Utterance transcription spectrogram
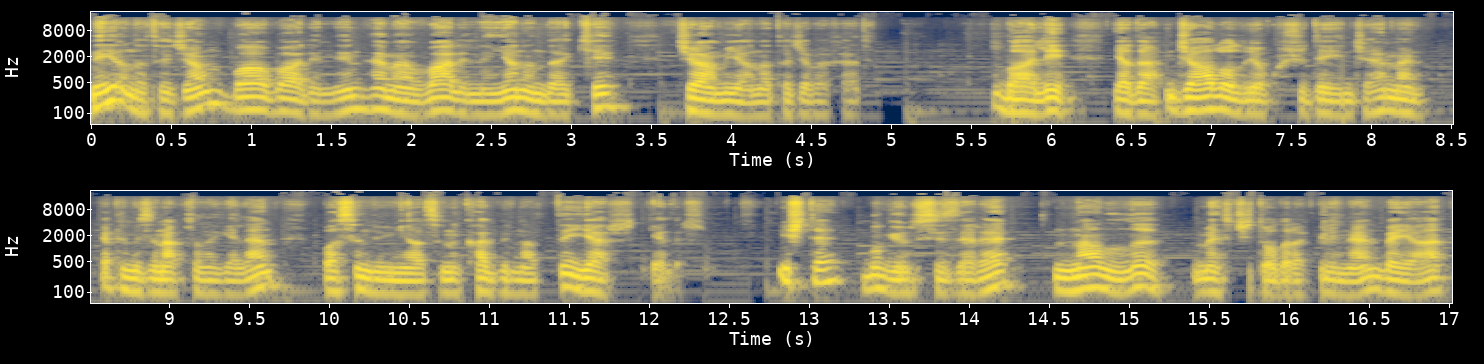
Neyi anlatacağım? Babali'nin hemen valinin yanındaki camiyi anlatacağım efendim. Bali ya da Cağaloğlu yokuşu deyince hemen hepimizin aklına gelen basın dünyasının kalbinin attığı yer gelir. İşte bugün sizlere Nallı Mescit olarak bilinen veya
